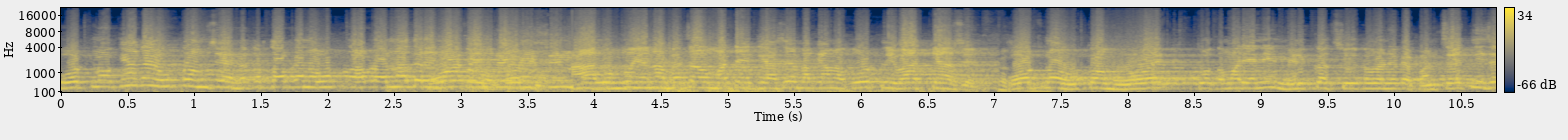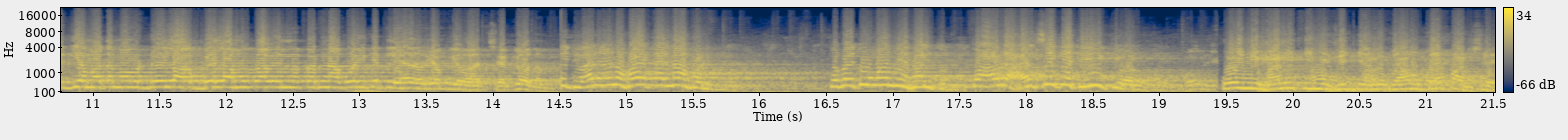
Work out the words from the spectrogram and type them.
કોર્ટ નો ક્યાં કઈ હુકમ છે? નકર તો આપણે આપણે અનાદર આ લોકો એના બચાવ માટે ક્યાં છે? બાકી આમાં કોર્ટની વાત ક્યાં છે? કોર્ટ નો હુકમ હોય તો તમારે એની મિલકત સીલ કરવાની કઈ પંચાયતની જગ્યામાં તમે બેલા બેલા મુકાવીને કરી નાખો કોઈ કેટલી યોગ્ય વાત છે? કયો તમે? જવાને એનો હોય કાંઈ ના પડી તો ભાઈ તું માન્ય ચાલતો તો આપણે હાલશે કે થઈ કયો લોકો? કોઈની માલિકીની જગ્યા નથી આવું પેપર છે.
